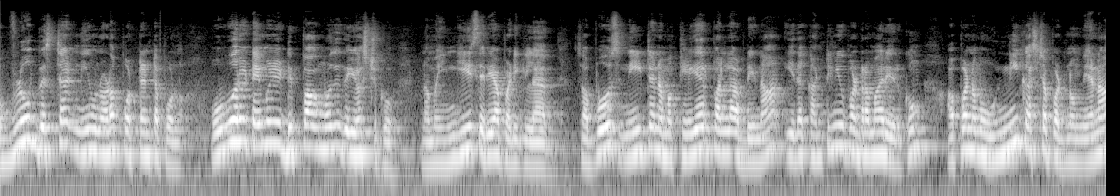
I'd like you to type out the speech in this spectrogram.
அவ்வளோ பெஸ்ட்டாக நீ உன்னோட பொட்டன்ட்டை போடணும். ஒவ்வொரு டைமும் நீ டிப் ஆகும்போது இதை யோசிச்சுக்கோ. நம்ம இங்கேயும் சரியாக படிக்கல. சப்போஸ் நீட்டை நம்ம கிளியர் பண்ணல அப்படின்னா இதை கண்டினியூ பண்ணுற மாதிரி இருக்கும். அப்போ நம்ம உன்னி கஷ்டப்படணும். ஏன்னா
